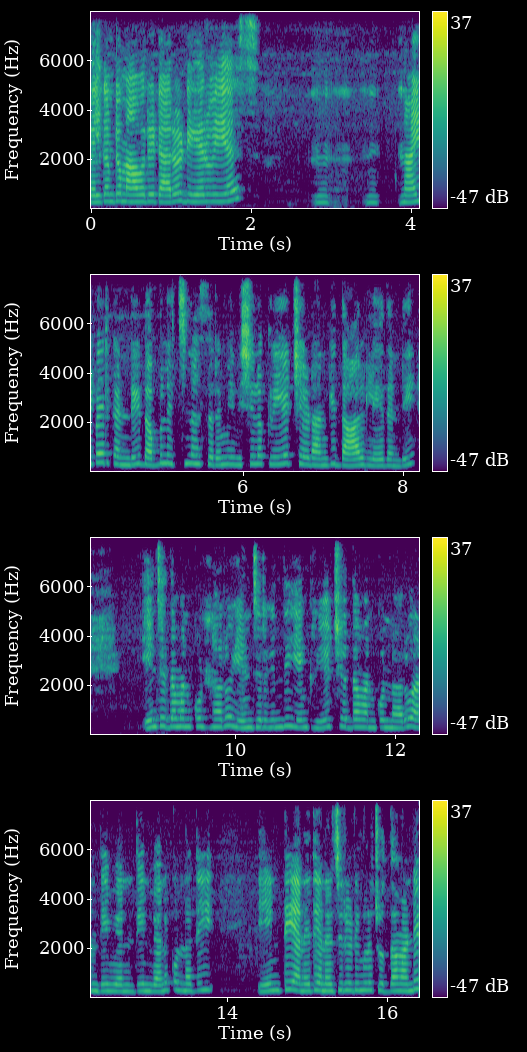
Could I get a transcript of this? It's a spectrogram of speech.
వెల్కమ్ టు మా ఊరి టారో. డియర్ వియర్స్ నాయిబర్కండి. డబ్బులు ఇచ్చినా సరే మీ విషయంలో క్రియేట్ చేయడానికి దారి లేదండి. ఏం చేద్దాం అనుకుంటున్నారు ఏం జరిగింది? ఏం క్రియేట్ చేద్దాం అనుకున్నారు అండ్ దీని వెన్ దీని వెనక ఉన్నది ఏంటి అనేది ఎనర్జీ రీడింగ్లో చూద్దామండి.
